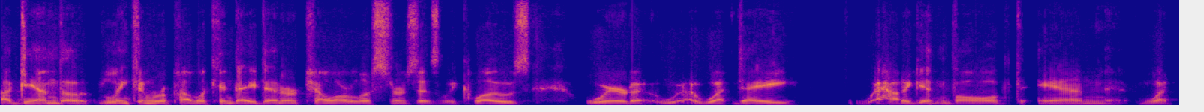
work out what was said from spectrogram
again the lincoln republican day dinner tell our listeners as we close where to what day how to get involved and what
